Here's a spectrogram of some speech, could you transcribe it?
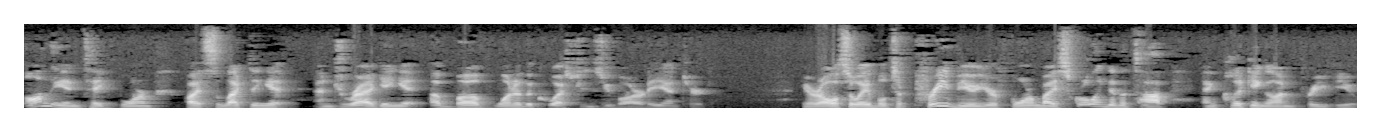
on the intake form by selecting it and dragging it above one of the questions you've already entered. You're also able to preview your form by scrolling to the top and clicking on Preview.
